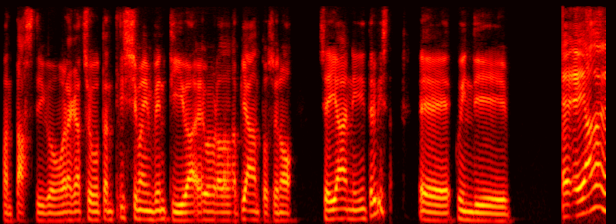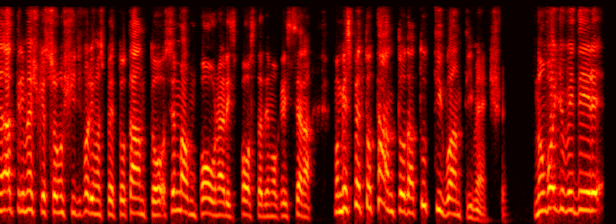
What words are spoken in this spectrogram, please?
Fantastico, un ragazzo con tantissima inventiva e ora la pianto, se no sei anni di intervista. Eh, quindi e, altri match che sono usciti fuori mi aspetto tanto, sembra un po' una risposta democristiana, ma mi aspetto tanto da tutti quanti i match. Non voglio vedere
